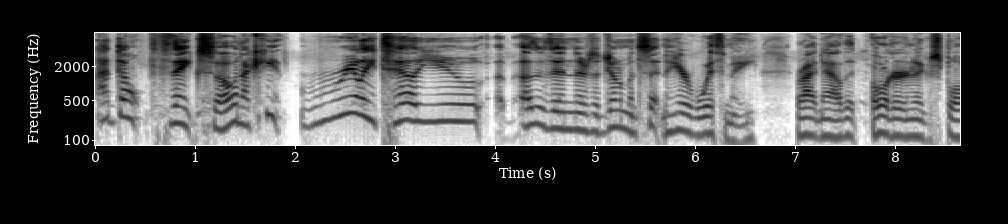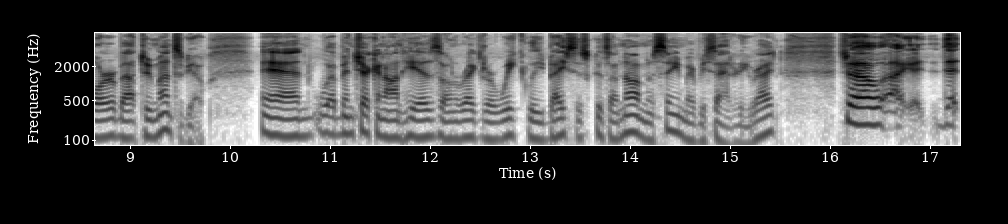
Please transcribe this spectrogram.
I don't think so, and I can't really tell you other than there's a gentleman sitting here with me right now that ordered an Explorer about two months ago, and I've been checking on his on a regular weekly basis because I know I'm going to see him every Saturday, right? So I, that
